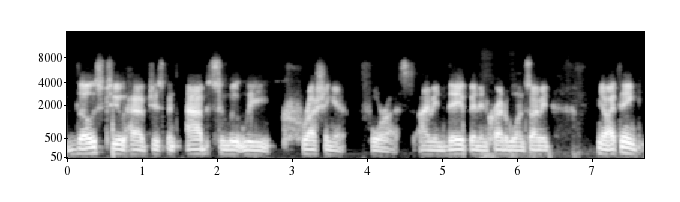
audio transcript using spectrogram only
those two have just been absolutely crushing it for us. I mean, they've been incredible. And so, I mean, you know, I think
